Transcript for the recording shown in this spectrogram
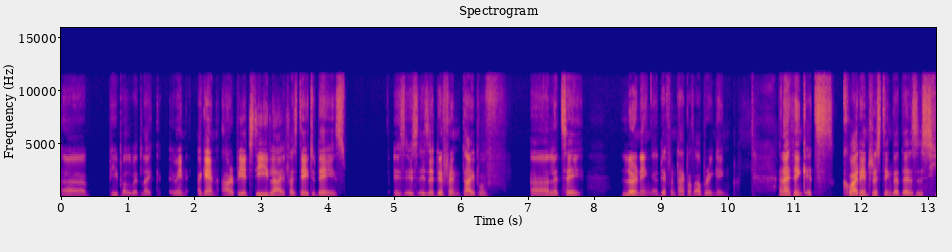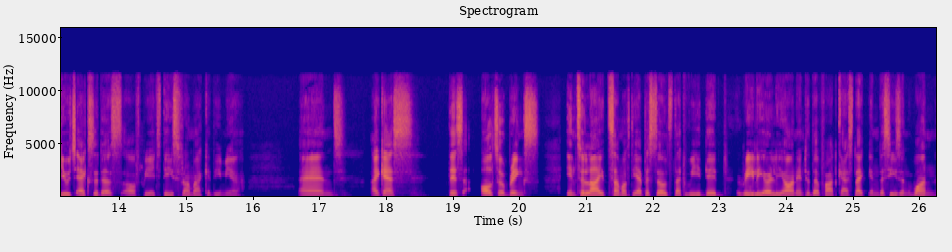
uh, people with like I mean, again, our PhD life as day to day is is is, is a different type of uh, let's say learning a different type of upbringing. And i think it's quite interesting that there's this huge exodus of phds from academia. And i guess this also brings into light some of the episodes that we did really early on into the podcast, like in the season one,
